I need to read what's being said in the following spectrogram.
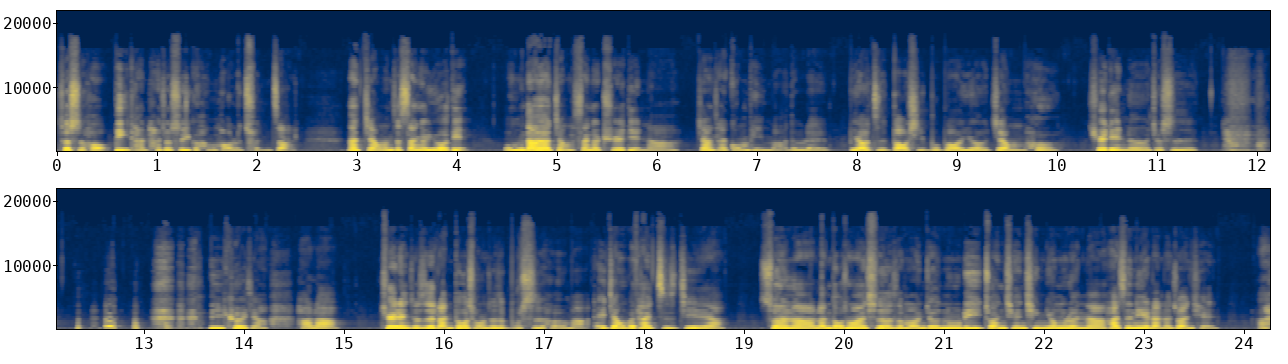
这时候地毯它就是一个很好的存在。那讲完这三个优点，我们当然要讲三个缺点啊，这样才公平嘛，对不对？不要只报喜不报忧，这样喝。缺点呢，就是 立刻讲好啦。缺点就是懒惰虫就是不适合嘛。哎，这样会不会太直接啊？算了，懒惰虫还适合什么？你就努力赚钱，请佣人呐，还是你也懒得赚钱？哎，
